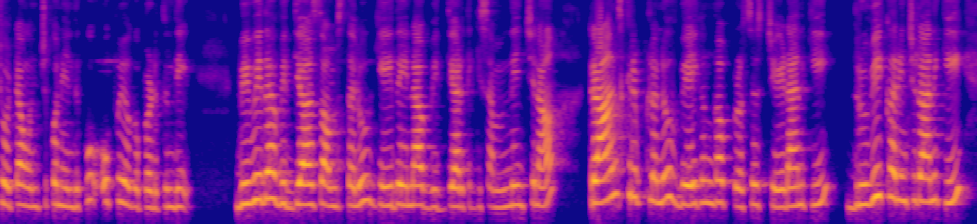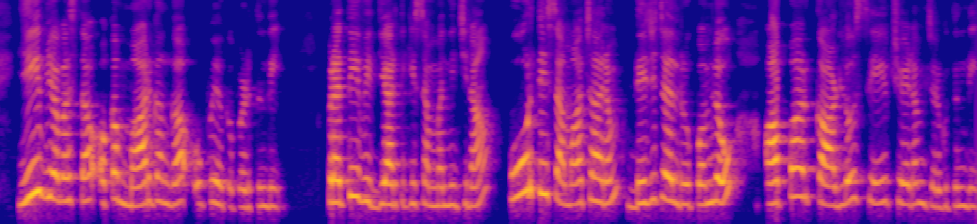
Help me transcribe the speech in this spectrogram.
చోట ఉంచుకునేందుకు ఉపయోగపడుతుంది. వివిధ విద్యా సంస్థలు ఏదైనా విద్యార్థికి సంబంధించిన ట్రాన్స్క్రిప్ట్లను వేగంగా ప్రాసెస్ చేయడానికి ధృవీకరించడానికి ఈ వ్యవస్థ ఒక మార్గంగా ఉపయోగపడుతుంది. ప్రతి విద్యార్థికి సంబంధించిన పూర్తి సమాచారం డిజిటల్ రూపంలో అపార్ కార్డులో సేవ్ చేయడం జరుగుతుంది.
